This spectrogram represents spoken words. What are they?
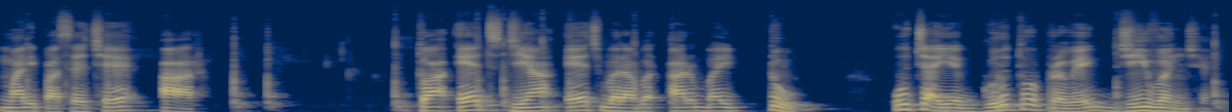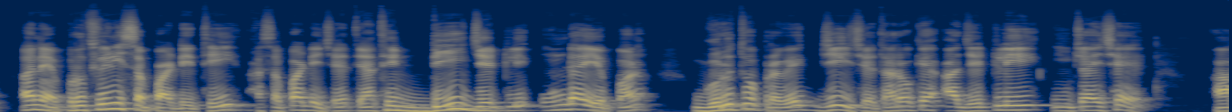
મારી પાસે છે આર તો આ એચ જ્યાં એચ બરાબર આર બાય ટુ ઊંચાઈએ ગુરુત્વ પ્રવેગ જી વન છે. અને પૃથ્વીની સપાટીથી, આ સપાટી છે, ત્યાંથી ડી જેટલી ઊંડાઈએ પણ ગુરુત્વ પ્રવેગ જી છે. ધારો કે આ જેટલી ઊંચાઈ છે, આ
